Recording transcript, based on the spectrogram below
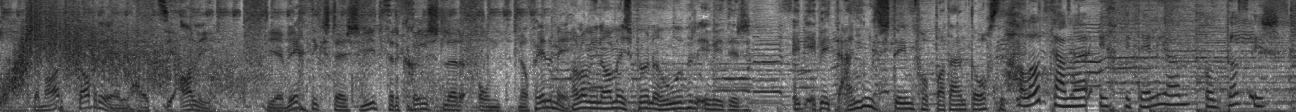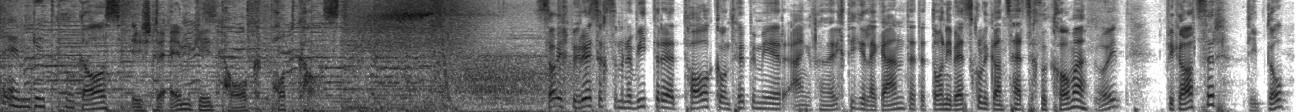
Der Marc Gabriel hat sie alle. Die wichtigsten Schweizer Künstler und noch viel mehr. Hallo, mein Name ist Böhne Huber. Ich bin, der, ich, ich bin die Engelsstimme von Patent Ochsen. Hallo zusammen, ich bin Delian und das ist der MG Talk. Das ist der MG Talk Podcast. So, ich begrüße euch zu einem weiteren Talk und heute bei mir eigentlich eine richtige Legende, der Toni Wetzkuli. Ganz herzlich willkommen. Hoi. Wie geht's dir? Tipptopp.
